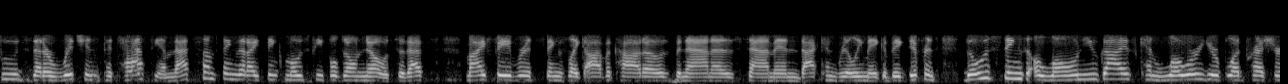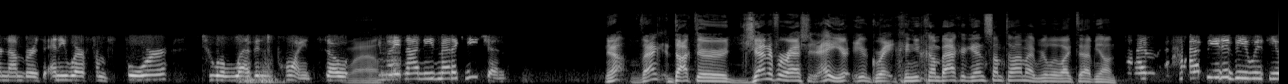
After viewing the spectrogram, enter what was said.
foods that are rich in potassium. That's something that I think most people don't know. So that's my favorites, things like avocados, bananas, salmon, that can really make a big difference. Those things alone, you guys, can lower your blood pressure numbers anywhere from four to 11 points. So Wow. you might not need medication. Yeah, Dr. Jennifer Ashton. Hey, you're, you're great. Can you come back again sometime? I'd really like to have you on. I'm happy to be with you.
